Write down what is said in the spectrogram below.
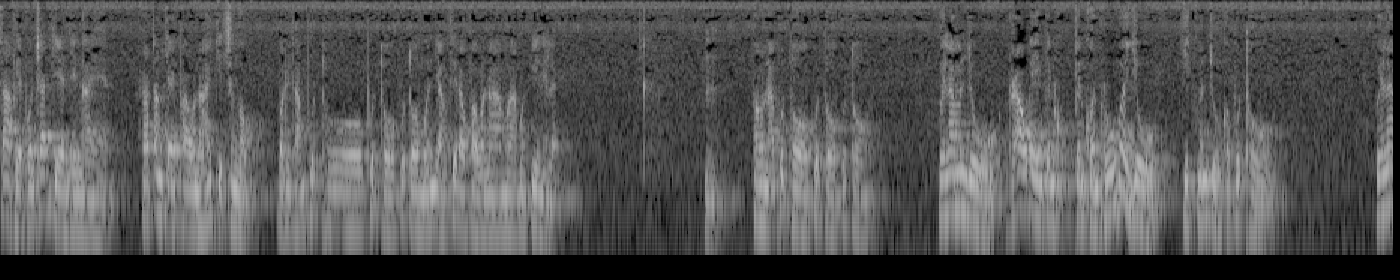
ทราบเหตุผลชัดเจนยังไง เราตั้งใจภาวนาให้จิตสงบ บริกรรมพุทโธ พุทโธ พุทโธเหมือนอย่างที่เราภาวนามาเมื่อกี้นี่แหละภาวนาพุทโธ พุทโธ พุทโธ เวลามันอยู่ เราเองเป็นเป็นคนรู้ว่าอยู่ จิตมันอยู่กับพุทโธ เวลา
